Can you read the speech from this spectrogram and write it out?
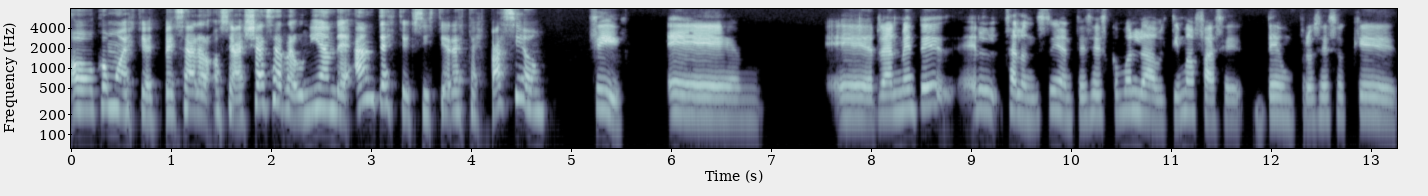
o cómo es que empezaron? O sea, ¿ya se reunían de antes que existiera este espacio? Sí, eh, eh, realmente el Salón de Estudiantes es como la última fase de un proceso que,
